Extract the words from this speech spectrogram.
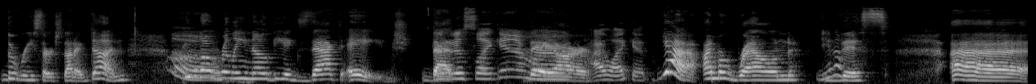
the research that I've done, people Oh. don't really know the exact age They're that just like, yeah, they meh, are. I like it. yeah, I'm around Yeah. this. Uh,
